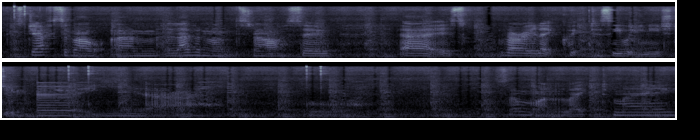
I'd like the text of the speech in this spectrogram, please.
Because Jeff's about um, 11 months now so uh, it's very like quick to see what you need to do. Uh, yeah. Ooh. someone liked my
